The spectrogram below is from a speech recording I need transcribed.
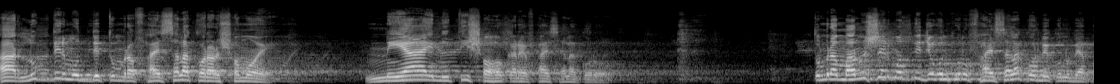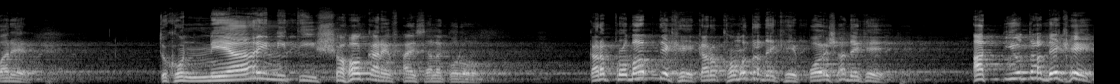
আর লোকদের মধ্যে তোমরা ফায়সালা করার সময় ন্যায় নীতি সহকারে ফায়সালা করো। তোমরা মানুষের মধ্যে যখন কোনো ফায়সালা করবে কোনো ব্যাপারে, তখন ন্যায় নীতি সহকারে ফায়সালা করো। কারও প্রভাব দেখে, কারও ক্ষমতা দেখে, পয়সা দেখে, আত্মীয়তা দেখে,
